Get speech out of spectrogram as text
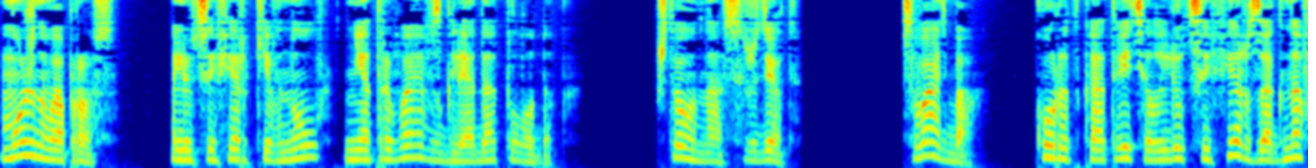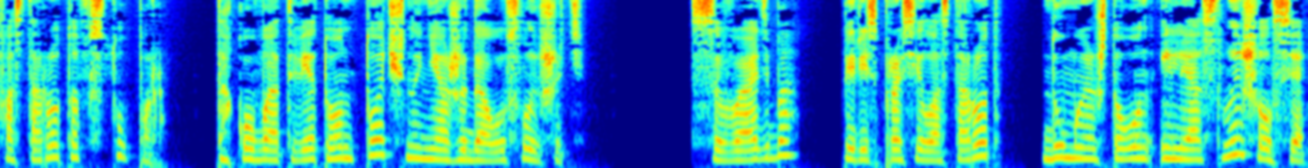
«Можно вопрос?» Люцифер кивнул, не отрывая взгляда от лодок. «Что у нас ждет?» «Свадьба», — коротко ответил Люцифер, загнав Астарота в ступор. Такого ответа он точно не ожидал услышать. «Свадьба?» — переспросил Астарот, думая, что он или ослышался,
